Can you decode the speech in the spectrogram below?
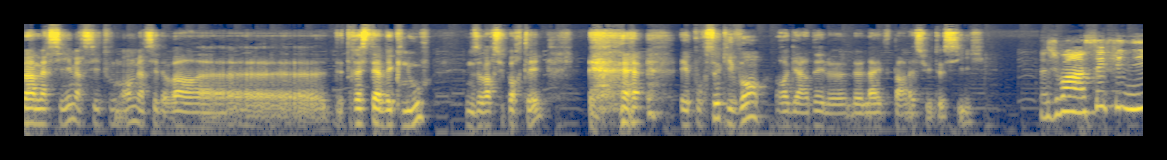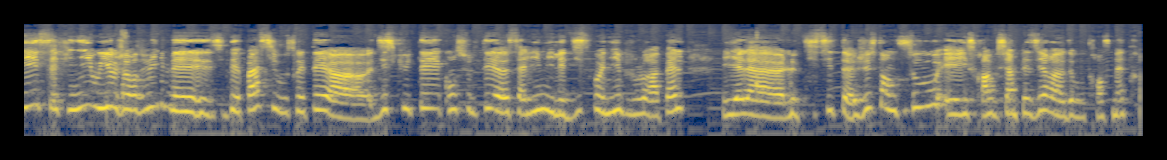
Ben, merci, merci tout le monde, merci d'avoir euh, d'être resté avec nous, de nous avoir supportés. et pour ceux qui vont regarder le, live par la suite aussi. Je vois c'est fini, c'est fini, oui, aujourd'hui, mais n'hésitez pas si vous souhaitez euh, discuter, consulter euh, Salim, il est disponible, je vous le rappelle. Il y a le petit site juste en dessous et il sera aussi un plaisir de vous transmettre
